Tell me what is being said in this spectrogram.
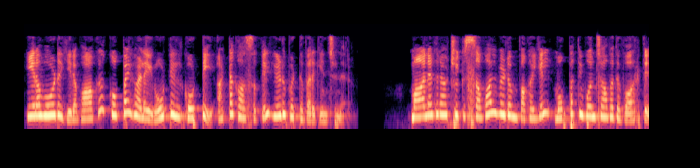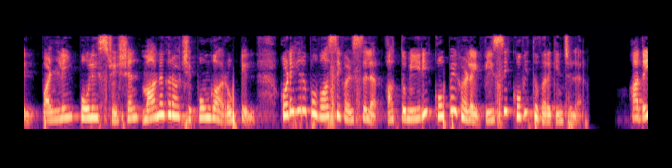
இரவோடு இரவாக குப்பைகளை ரோட்டில் கொட்டி அட்டகாசத்தில் ஈடுபட்டு வருகின்றனர். மாநகராட்சிக்கு சவால் விடும் வகையில் முப்பத்தி ஒன்றாவது வார்டில் பள்ளி போலீஸ் ஸ்டேஷன் மாநகராட்சி பூங்கா ரோட்டில் குடியிருப்பு வாசிகள் சிலர் அத்துமீறி குப்பைகளை வீசி குவித்து வருகின்றனர். அதை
